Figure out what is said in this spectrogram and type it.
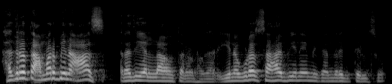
హజరత్ అమర్ బిన్ ఆస్ రజీ అల్లాహతలను గారు ఈయన కూడా సహాబీనే మీకు అందరికీ తెలుసు.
